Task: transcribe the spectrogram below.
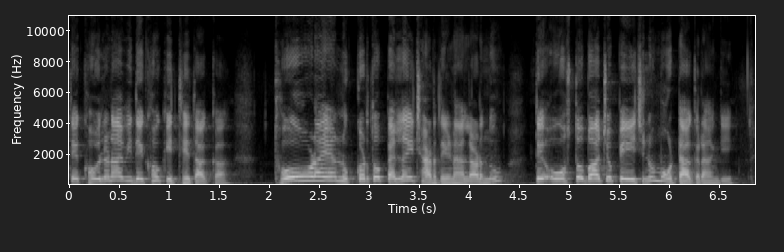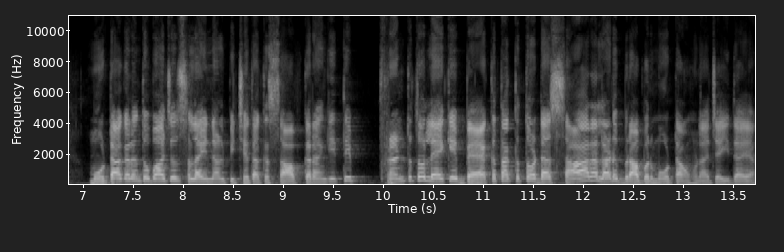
ਤੇ ਖੋਲਣਾ ਵੀ ਦੇਖੋ ਕਿੱਥੇ ਤੱਕ ਆ। ਥੋੜਾ ਜਿਹਾ ਨੁੱਕਰ ਤੋਂ ਪਹਿਲਾਂ ਹੀ ਛੱਡ ਦੇਣਾ ਲੜ ਨੂੰ ਤੇ ਉਸ ਤੋਂ ਬਾਅਦ ਚੋਂ ਪੇਚ ਨੂੰ ਮੋਟਾ ਕਰਾਂਗੇ। ਮੋਟਾ ਕਰਨ ਤੋਂ ਬਾਅਦ ਚੋਂ ਸਲਾਈ ਨਾਲ ਪਿੱਛੇ ਤੱਕ ਸਾਫ਼ ਕਰਾਂਗੇ ਤੇ ਫਰੰਟ ਤੋਂ ਲੈ ਕੇ ਬੈਕ ਤੱਕ ਤੁਹਾਡਾ ਸਾਰਾ ਲੜ ਬਰਾਬਰ ਮੋਟਾ ਹੋਣਾ ਚਾਹੀਦਾ ਆ।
